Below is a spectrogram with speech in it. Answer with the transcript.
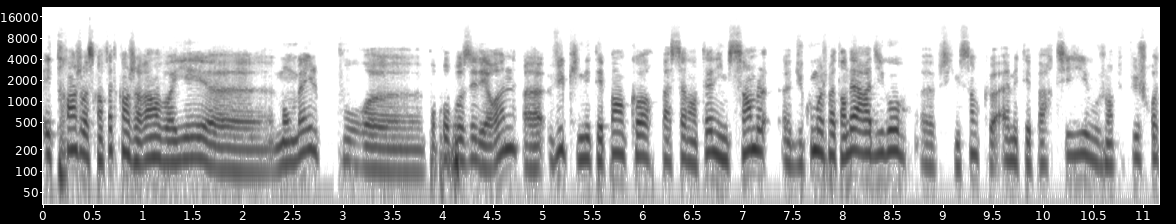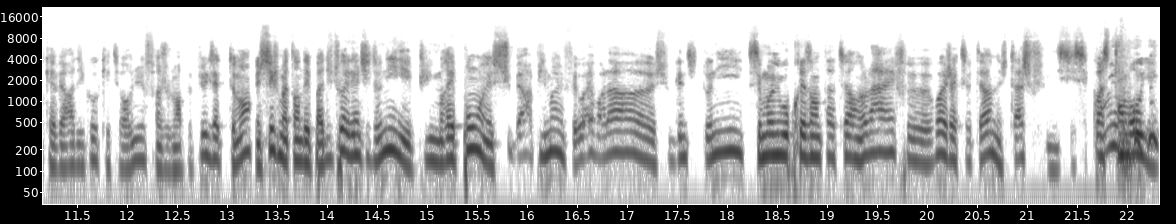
étrange parce qu'en fait quand j'avais envoyé mon mail pour pour proposer des runs, vu qu'il n'était pas encore passé à l'antenne, il me semble, du coup moi je m'attendais à Radigo, parce qu'il me semble que Am était parti ou je m'en peux plus, je crois qu'il y avait Radigo qui était revenu, enfin je m'en peux plus exactement. Mais je sais que je m'attendais pas du tout à Genshi Tony et puis il me répond super rapidement il me fait ouais voilà, euh, je suis Genshi Tony, c'est moi le nouveau présentateur No Life, euh, ouais j'accepte et j'étais là, je fais mais c'est quoi cette embrouille?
